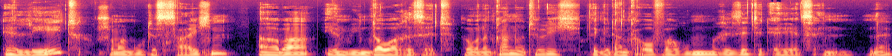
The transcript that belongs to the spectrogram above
Er lädt, schon mal ein gutes Zeichen aber irgendwie ein Dauerreset. So, und dann kam natürlich der Gedanke auf, warum resettet er jetzt in, ne,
